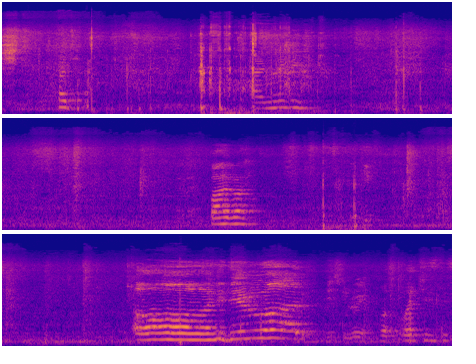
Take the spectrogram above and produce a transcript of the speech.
Şşt, hadi. I'm ready. Bye bye. Aa, hediye mi var? Real. What, what is this?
